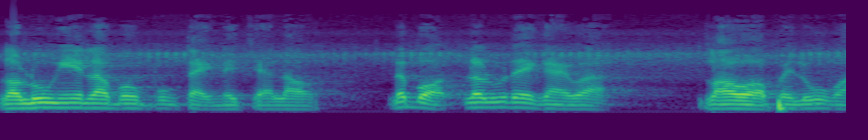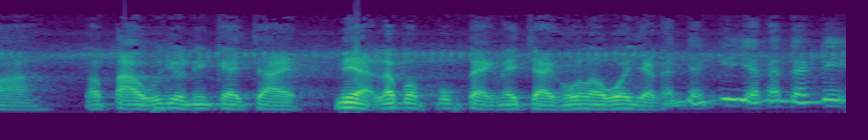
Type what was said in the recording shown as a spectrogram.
เรารู้งี้เรามาปรุงแต่งในใจเรา แล้วบอกแล้วรู้ได้ไงว่า เราอะไปรู้มาตาตาหูจมูกนิ้แก่ใจ เนี่ยแล้วมาปรุงแต่งในใจของเราว่าอย่างนั้นอย่างนี้อย่างนั้นอย่างนี้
